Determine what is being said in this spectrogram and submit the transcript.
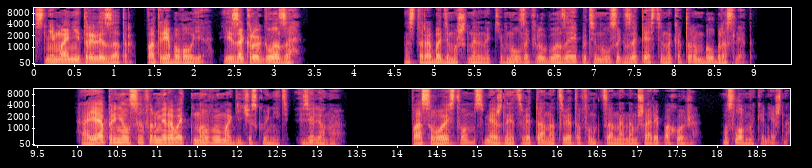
«Снимай нейтрализатор», — потребовал я, — «и закрой глаза». Астарабаде машинально кивнул, закрыл глаза и потянулся к запястью, на котором был браслет. А я принялся формировать новую магическую нить, зеленую. По свойствам смежные цвета на цветофункциональном шаре похожи. Условно, конечно.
